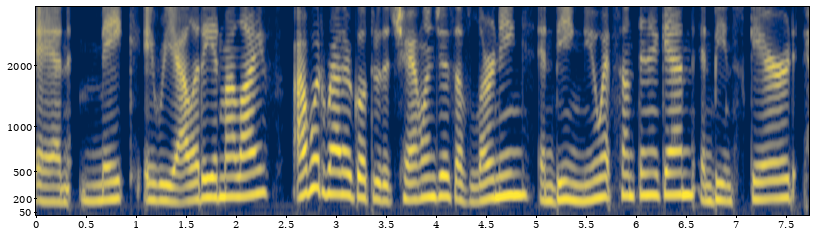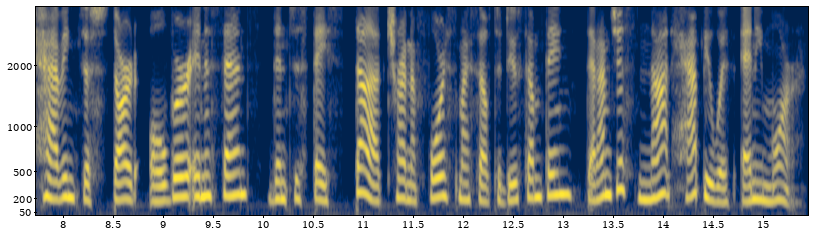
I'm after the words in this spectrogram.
and make a reality in my life. I would rather go through the challenges of learning and being new at something again and being scared, having to start over in a sense, than to stay stuck trying to force myself to do something that I'm just not happy with anymore.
